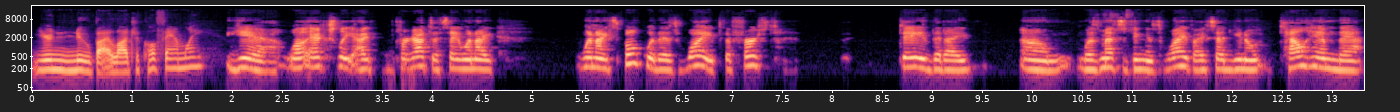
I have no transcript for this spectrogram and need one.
your new biological family? Yeah. Well, actually, I forgot to say when I, when I spoke with his wife, the first day that I um, was messaging his wife, I said, you know, tell him that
